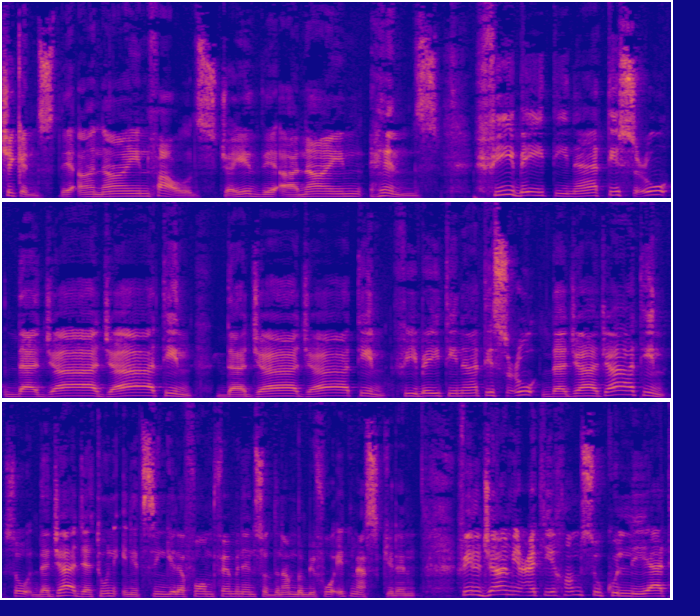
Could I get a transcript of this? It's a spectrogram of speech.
chickens there are nine fowls جيد there are nine hens في بيتنا تسع دجاجات دجاجات في بيتنا تسع دجاجات so دجاجة in its singular form feminine so the number before it masculine في الجامعة خمس كليات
